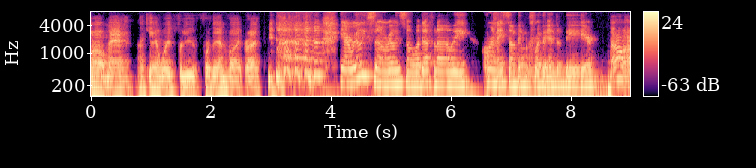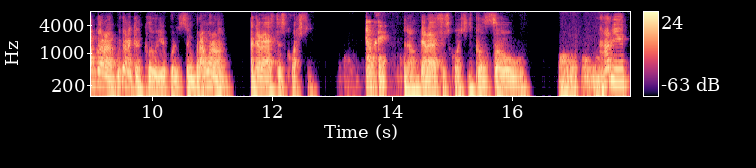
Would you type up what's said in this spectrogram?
Oh man, I can't wait for you for the invite, right? yeah, really soon, really soon. We'll definitely coordinate something before the end of the year. Now I'm gonna we're gonna conclude here pretty soon, but I wanna I gotta ask this question. Okay. You know, gotta ask this question because so how do you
